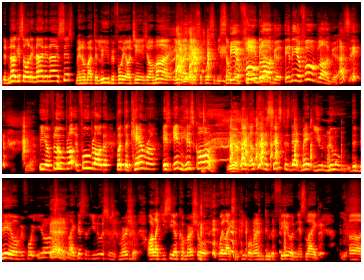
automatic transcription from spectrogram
the nuggets only ninety nine cents. Man, I'm about to leave before y'all change your mind. You know, like Yeah. it's supposed to be something. He a food blogger. And he a food blogger. I see. he a food, blog, food blogger, but the camera is in his car. Yeah. like, what kind of sense does that make? You knew the deal before, you know what I'm saying? Like, this is you knew this was a commercial, or like you see a commercial where like some people running through the field, and it's like, uh,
